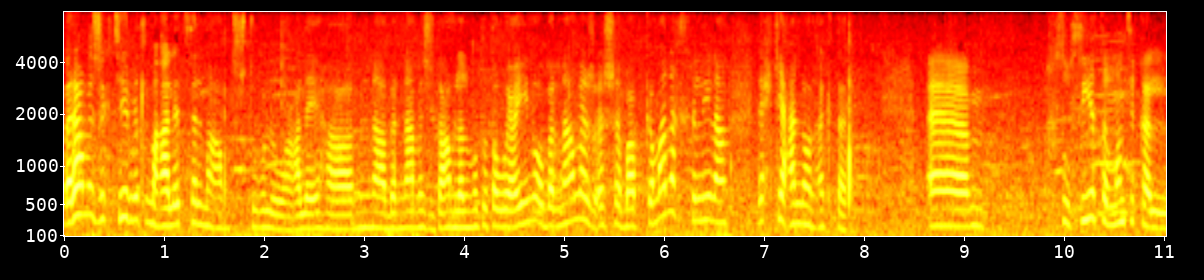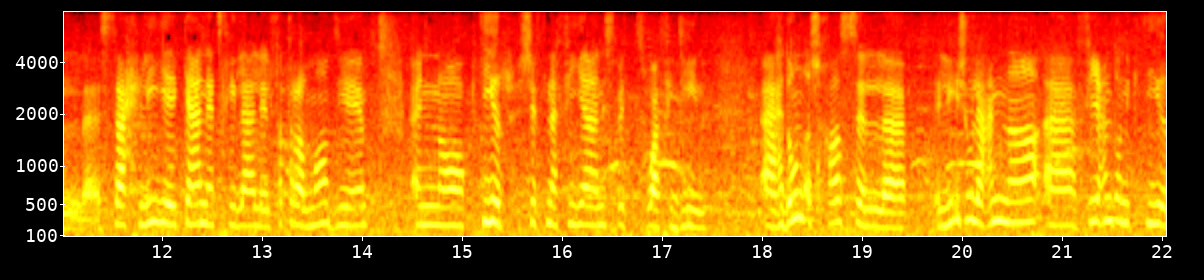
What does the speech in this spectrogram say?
برامج كثير مثل ما قالت سلمى عم تشتغلوا عليها منا برنامج دعم للمتطوعين وبرنامج الشباب. كمان خلينا نحكي عنهم أكثر خصوصية المنطقة الساحلية كانت خلال الفترة الماضية أنه كثير شفنا فيها نسبة وافدين. هدول الأشخاص اللي إجوا لعنا آه، في عندهم كثير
